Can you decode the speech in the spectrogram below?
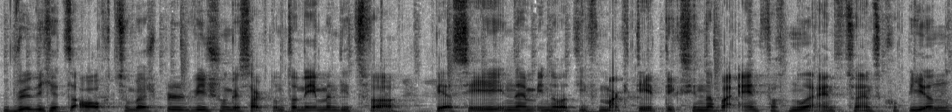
würde ich jetzt auch zum Beispiel, wie schon gesagt, Unternehmen, die zwar per se in einem innovativen Markt tätig sind, aber einfach nur eins zu eins kopieren,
